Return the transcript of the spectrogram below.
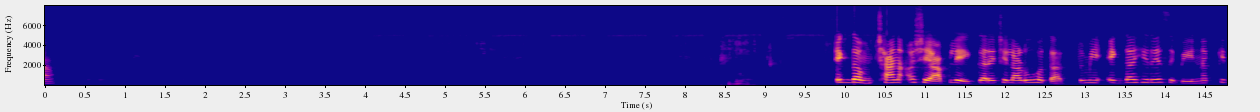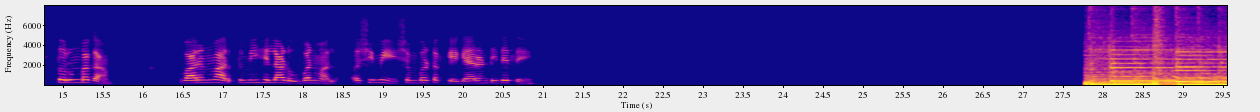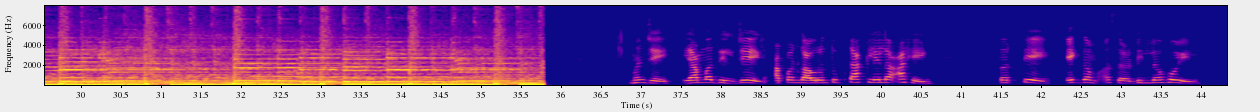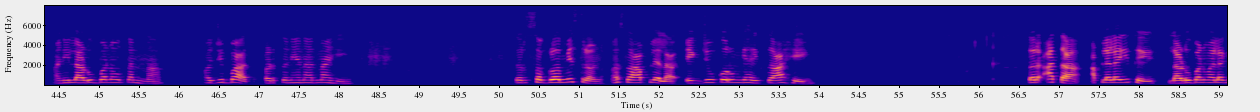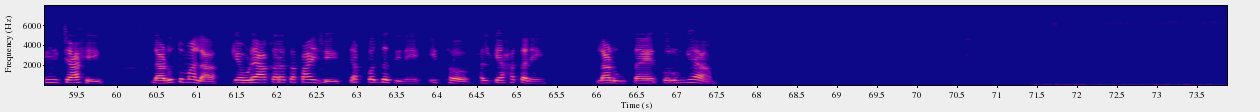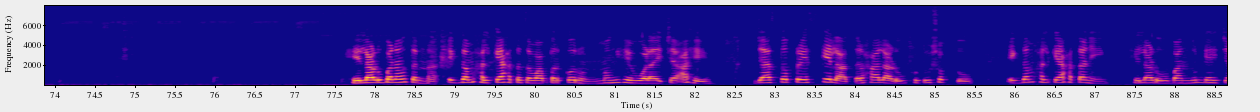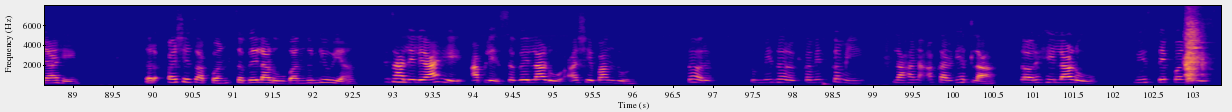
एकदम छान असे आपले गऱ्याचे लाडू होतात. तुम्ही एकदा ही रेसिपी नक्कीच करून बघा. वारंवार तुम्ही हे लाडू बनवाल अशी मी शंभर टक्के गॅरंटी देते. म्हणजे यामधील जे आपण गावरण तूप टाकलेलं आहे तर ते एकदम असं ढिल्ल होईल. आणि लाडू बनवताना अजिबात अडचण येणार नाही. तर सगळं मिश्रण असं आपल्याला एकजीव करून घ्यायचं आहे. तर आता आपल्याला इथे लाडू बनवायला घ्यायचे आहे. लाडू तुम्हाला केवढ्या आकाराचा पाहिजे त्या पद्धतीने इथं हलक्या हाताने लाडू तयार करून घ्या. हे लाडू बनवताना एकदम हलक्या हाताचा वापर करून मग हे वळायचे आहे. जास्त प्रेस केला तर हा लाडू फुटू शकतो. एकदम हलक्या हाताने हे लाडू बांधून घ्यायचे आहे. तर असेच आपण सगळे लाडू बांधून घेऊया. झालेले आहे आपले सगळे लाडू असे बांधून. तर तुम्ही जर कमीत कमी लहान आकार घेतला तर हे लाडू वीस ते पंचवीस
